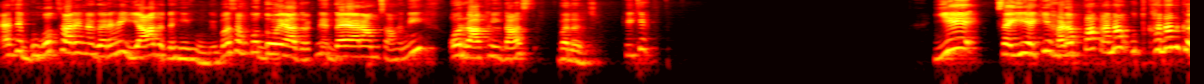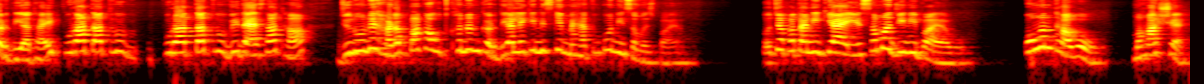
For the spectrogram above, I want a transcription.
ऐसे बहुत सारे नगर हैं, याद नहीं होंगे। बस हमको दो याद रखने दयाराम साहनी और राखल दास बनर्जी, ठीक है? ये सही है कि हड़प्पा का ना उत्खनन कर दिया था। एक पुरातत्व, पुरातत्वविद ऐसा था जिन्होंने हड़प्पा का उत्खनन कर दिया, लेकिन इसके महत्व को नहीं समझ पाया। सोचा तो पता नहीं क्या है, ये समझ ही नहीं पाया वो। कौन था वो? महाशय।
